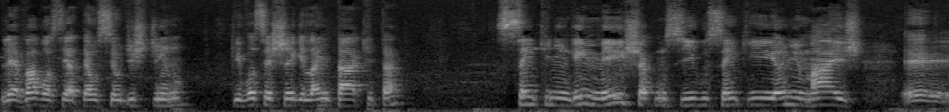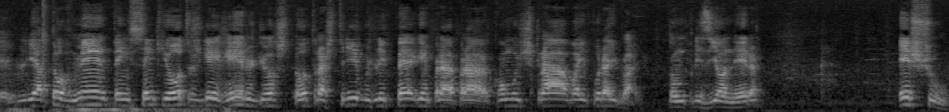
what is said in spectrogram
levar você até o seu destino, que você chegue lá intacta, sem que ninguém mexa consigo, sem que animais eh, lhe atormentem, sem que outros guerreiros de outras tribos lhe peguem pra, pra, como escrava e por aí vai, como prisioneira. Exu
